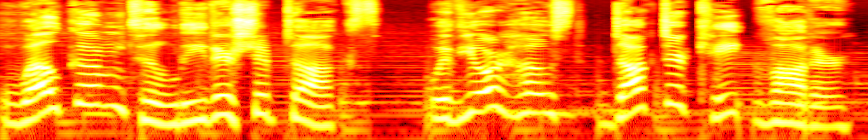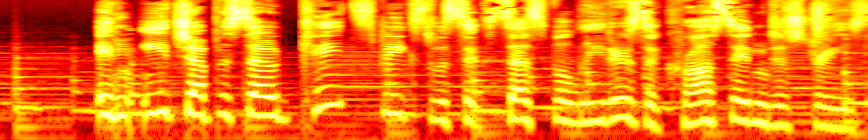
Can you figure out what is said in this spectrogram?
Welcome to Leadership Talks with your host, Dr. Kate Vawter. In each episode, Kate speaks with successful leaders across industries,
